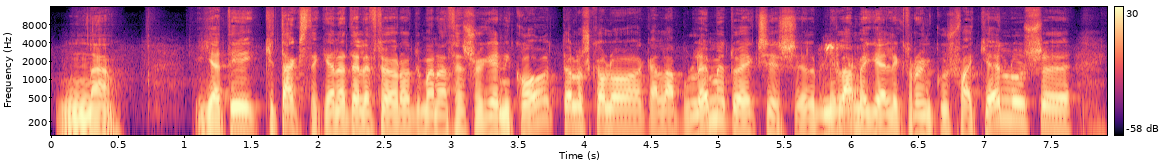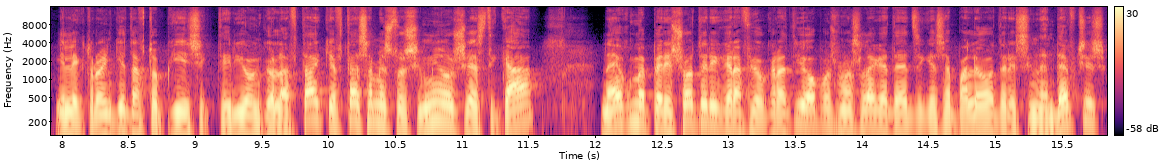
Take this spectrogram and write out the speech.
Να. Γιατί, κοιτάξτε, και ένα τελευταίο ερώτημα να θέσω γενικό. Τέλος, καλό, καλά που λέμε το εξής. Ε, μιλάμε για ηλεκτρονικούς φακέλους, ε, ηλεκτρονική ταυτοποίηση κτηρίων και όλα αυτά και φτάσαμε στο σημείο ουσιαστικά να έχουμε περισσότερη γραφειοκρατία, όπως μας λέγατε έτσι και σε παλαιότερες συνεντεύξεις,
